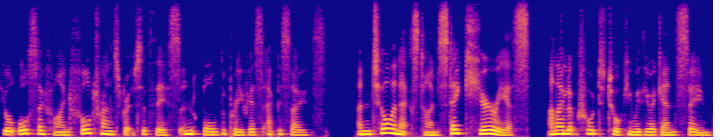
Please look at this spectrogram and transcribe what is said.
you'll also find full transcripts of this and all the previous episodes. Until the next time, stay curious, and I look forward to talking with you again soon.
